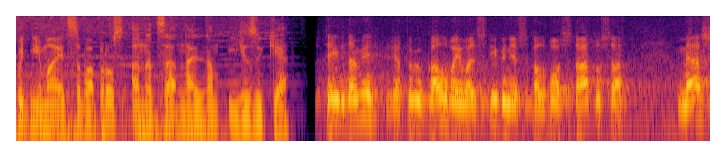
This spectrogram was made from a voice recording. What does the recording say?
Поднимается вопрос о национальном языке. Teikdami lietuvių kalbai valstybinės kalbos statusą, mes.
